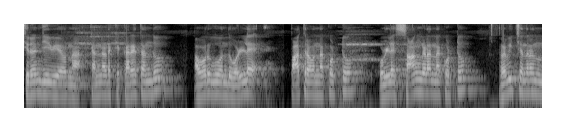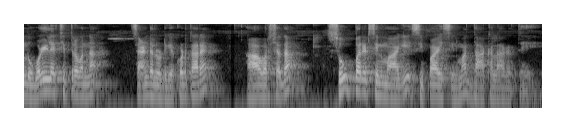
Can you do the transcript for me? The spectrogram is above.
ಚಿರಂಜೀವಿಯವ್ರನ್ನ ಕನ್ನಡಕ್ಕೆ ಕರೆತಂದು ಅವ್ರಿಗೂ ಒಂದು ಒಳ್ಳೆ ಪಾತ್ರವನ್ನು ಕೊಟ್ಟು ಒಳ್ಳೆ ಸಾಂಗ್ಗಳನ್ನು ಕೊಟ್ಟು ರವಿಚಂದ್ರನ್ ಒಂದು ಒಳ್ಳೆ ಚಿತ್ರವನ್ನು ಸ್ಯಾಂಡಲ್ವುಡ್ಗೆ ಕೊಡ್ತಾರೆ. ಆ ವರ್ಷದ ಸೂಪರ್ ಹಿಟ್ ಸಿನಿಮಾ ಆಗಿ ಸಿಪಾಯಿ ಸಿನಿಮಾ ದಾಖಲಾಗುತ್ತೆ.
